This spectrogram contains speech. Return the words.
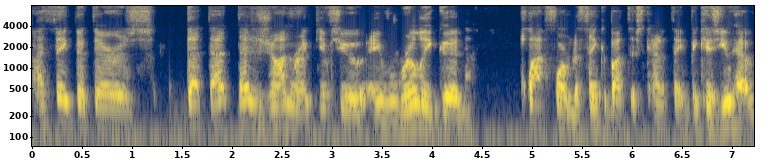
I, I think that there's that that that genre gives you a really good platform to think about this kind of thing because you have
